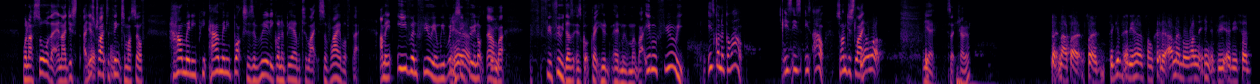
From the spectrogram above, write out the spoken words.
When I saw that, and I just I just tried to think to myself, how many how many boxers are really going to be able to like survive off that? I mean, even Fury, and we've really yeah. seen Fury knocked down, but Fury does has got great head movement, but even Fury he's gonna go out. He's he's he's out. So I'm just like, you know what? Yeah. So carry on. But no, sorry, sorry. To give Eddie Hearn some credit, I remember one interview Eddie said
